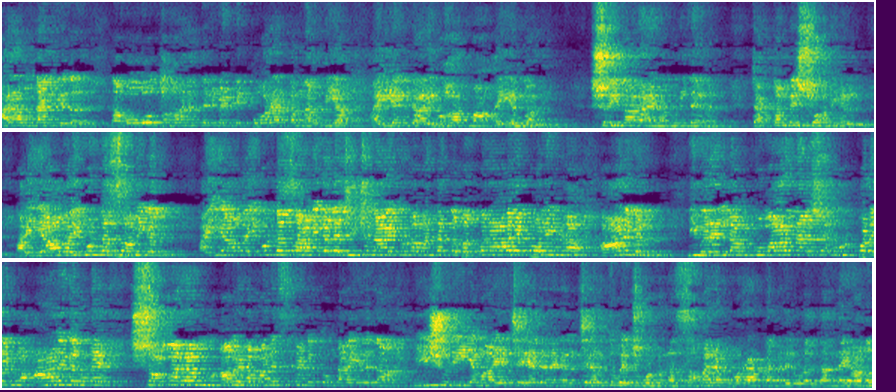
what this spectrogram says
ആരാ ഉണ്ടാക്കിയത്? നവോത്ഥാനത്തിന് വേണ്ടി പോരാട്ടം നടത്തിയ അയ്യങ്കാളി മഹാത്മാ അയ്യങ്കാളി ശ്രീനാരായണ ഗുരുദേവൻ ചട്ടമ്പി സ്വാമികൾ അയ്യാ വൈകുണ്ഠ സ്വാമികൾ അയ്യാ വൈകുണ്ഠ സ്വാമികളുടെ ശിഷ്യനായിട്ടുള്ള മന്നത്ത് പത്മനാഭനെ പോലെയുള്ള ആളുകൾ ഇവരെല്ലാം കുമാരനാശാൻ ഉൾപ്പെടെയുള്ള ആളുകളുടെ സമരം അവരുടെ മനസ്സിനകത്തുണ്ടായിരുന്ന ഈശ്വരീയമായ ചേതനകൾ ചേർത്ത് വെച്ചുകൊണ്ടുള്ള സമര പോരാട്ടങ്ങളിലൂടെ തന്നെയാണ്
